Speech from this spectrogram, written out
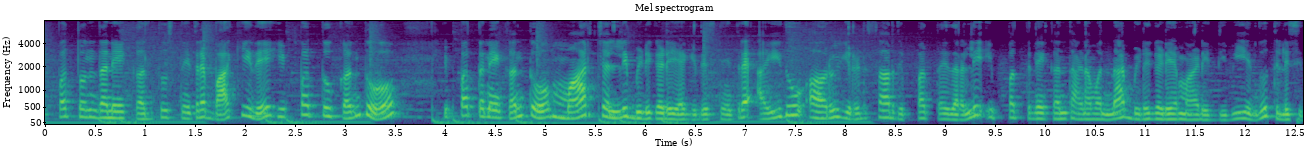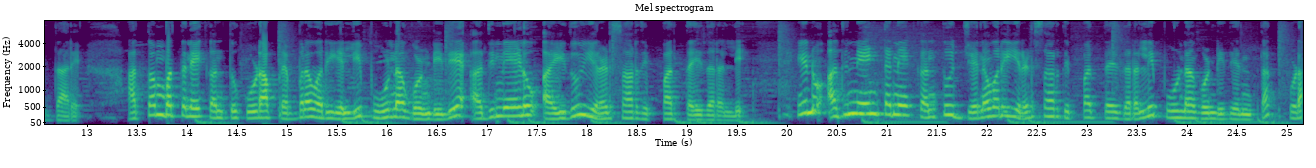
ಇಪ್ಪತ್ತೊಂದನೇ ಕಂತು, ಸ್ನೇಹಿತರೆ, ಬಾಕಿ ಇದೆ. ಇಪ್ಪತ್ತು ಕಂತು ಇಪ್ಪತ್ತನೇ ಕಂತು ಮಾರ್ಚಲ್ಲಿ ಬಿಡುಗಡೆಯಾಗಿದೆ. ಸ್ನೇಹಿತರೆ, ಐದು ಆರು ಎರಡು ಸಾವಿರದ ಇಪ್ಪತ್ತೈದರಲ್ಲಿ ಇಪ್ಪತ್ತನೇ ಕಂತು ಹಣವನ್ನು ಬಿಡುಗಡೆ ಮಾಡಿದ್ದೀವಿ ಎಂದು ತಿಳಿಸಿದ್ದಾರೆ. ಹತ್ತೊಂಬತ್ತನೇ ಕಂತು ಕೂಡ ಫೆಬ್ರವರಿಯಲ್ಲಿ ಪೂರ್ಣಗೊಂಡಿದೆ, ಹದಿನೇಳು ಐದು ಎರಡು ಸಾವಿರದ ಇಪ್ಪತ್ತೈದರಲ್ಲಿ. ಇನ್ನು ಹದಿನೆಂಟನೇ ಕಂತು ಜನವರಿ ಎರಡು ಸಾವಿರದ ಇಪ್ಪತ್ತೈದರಲ್ಲಿ ಪೂರ್ಣಗೊಂಡಿದೆ ಅಂತ ಕೂಡ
